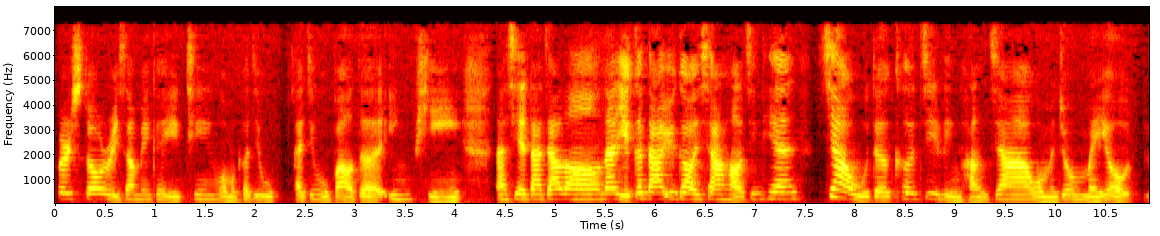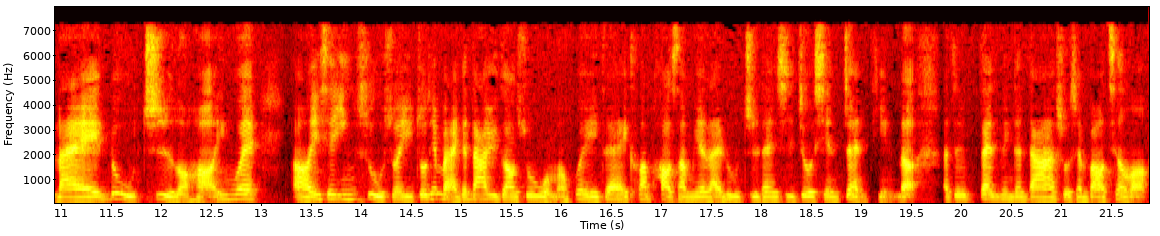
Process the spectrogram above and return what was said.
First Story 上面可以听我们科技午财经午报的音频。那谢谢大家喽，那也跟大家预告一下哈，今天下午的科技领航家我们就没有来录制了哈，因为啊一些因素，所以昨天本来跟大家预告说我们会在 Clubhouse 上面来录制，但是就先暂停了，那就在这边跟大家说声抱歉了。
